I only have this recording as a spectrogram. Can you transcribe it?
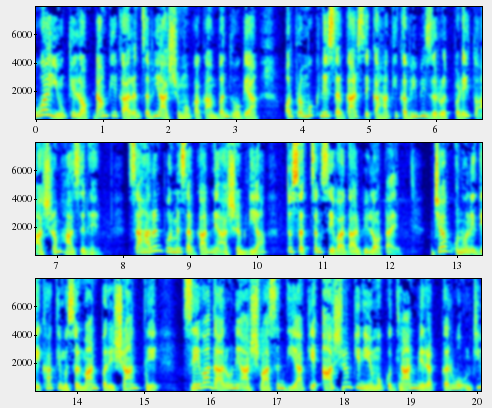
हुआ यूँ कि लॉकडाउन के कारण सभी आश्रमों का काम बंद हो गया और प्रमुख ने सरकार से कहा कि कभी भी ज़रूरत पड़े तो आश्रम हाजिर है। सहारनपुर में सरकार ने आश्रम लिया तो सत्संग सेवादार भी लौट आए। जब उन्होंने देखा कि मुसलमान परेशान थे, सेवादारों ने आश्वासन दिया कि आश्रम के नियमों को ध्यान में रखकर वो उनकी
